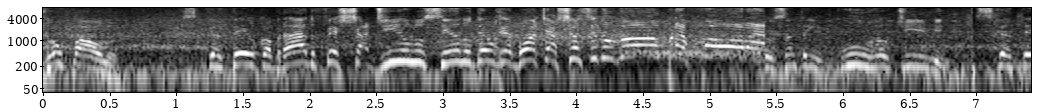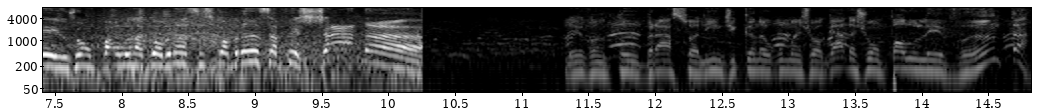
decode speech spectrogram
João Paulo. Escanteio cobrado, fechadinho. Luciano deu o rebote, a chance do gol para fora. O Santa empurra o time. Escanteio, João Paulo na cobrança, cobrança fechada. Levantou o braço ali, indicando alguma jogada. João Paulo levanta.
